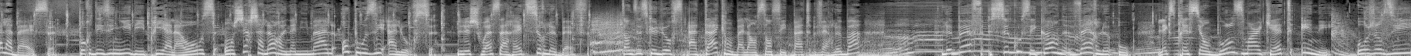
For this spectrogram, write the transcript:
à la baisse. Pour désigner des prix à la hausse, on cherche alors un animal opposé à l'ours. Le choix s'arrête sur le bœuf. Tandis que l'ours attaque en balançant ses pattes vers le bas, le bœuf secoue ses cornes vers le haut. L'expression Bulls Market est née. Aujourd'hui,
